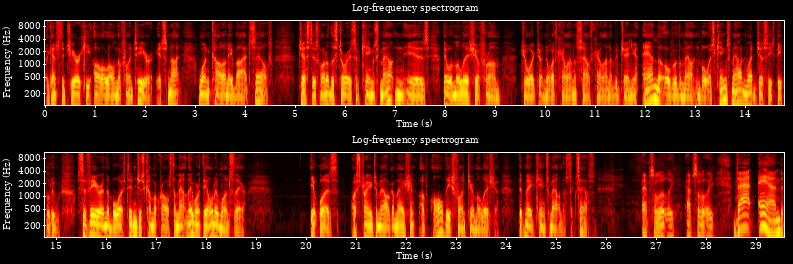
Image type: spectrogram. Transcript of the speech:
against the Cherokee all along the frontier. It's not one colony by itself. Just as one of the stories of Kings Mountain is there were militia from Georgia, North Carolina, South Carolina, Virginia, and the over the mountain boys. Kings Mountain wasn't just these people who Sevier and the boys didn't just come across the mountain. They weren't the only ones there. It was a strange amalgamation of all these frontier militia that made Kings Mountain a success. Absolutely, absolutely. That and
